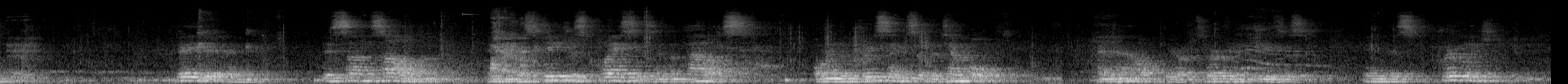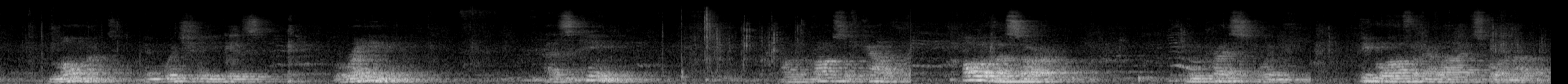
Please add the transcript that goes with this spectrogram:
David and his son Solomon in prestigious places in the palace or in the precincts of the temple. And now we are observing Jesus in this privileged moment in which he is reigning king on the cross of Calvary. All of us are impressed when people offer their lives for another.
